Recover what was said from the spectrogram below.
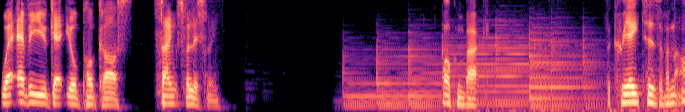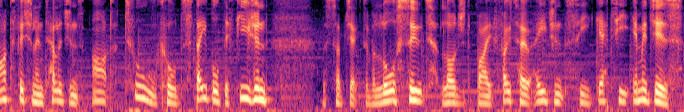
wherever you get your podcasts. Thanks for listening. Welcome back. The creators of an artificial intelligence art tool called Stable Diffusion, the subject of a lawsuit lodged by photo agency Getty Images.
